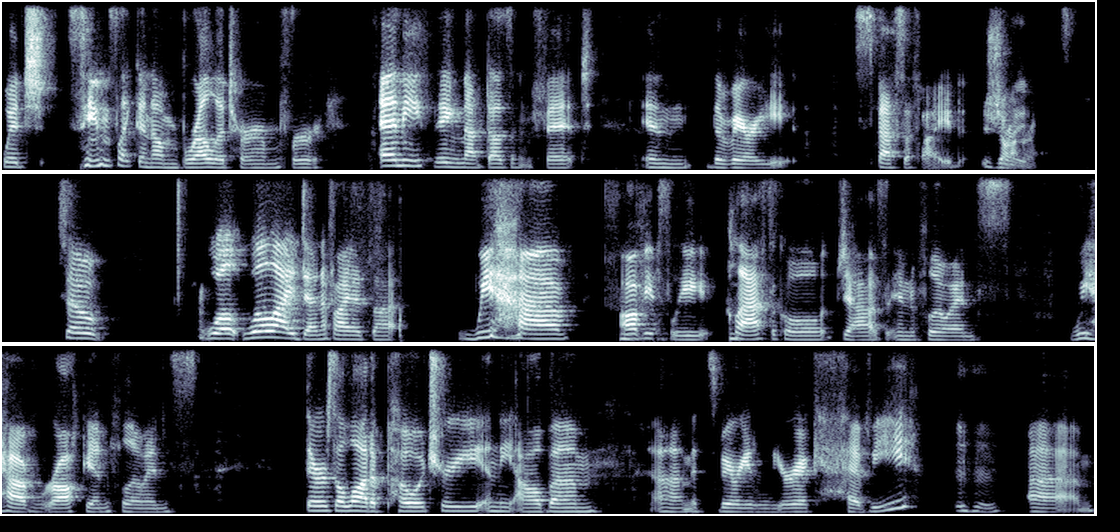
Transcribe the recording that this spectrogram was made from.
which seems like an umbrella term for anything that doesn't fit in the very specified genre right. so we'll we'll identify as that we have hmm. obviously classical jazz influence we have rock influence there's a lot of poetry in the album um, it's very lyric heavy mm-hmm. um,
